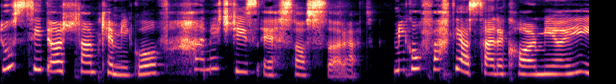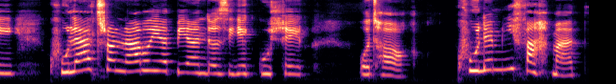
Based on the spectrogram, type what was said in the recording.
دوستی داشتم که می‌گفت همه چیز احساس دارد. می‌گفت وقتی از سر کار میایی کولت را نباید بیاندازی. یک گوشه اتاق. کوله می‌فهمد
